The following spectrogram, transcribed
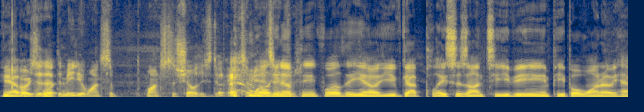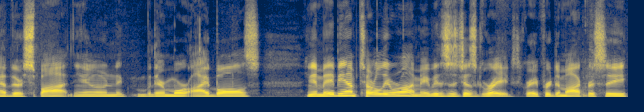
you know, Or is it that the media wants to wants to show these debates? I mean, well, you know, well, the, you know, you've got places on TV and people want to have their spot, you know, and there are more eyeballs. You know, maybe I'm totally wrong. Maybe this is just great. It's great for democracy.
